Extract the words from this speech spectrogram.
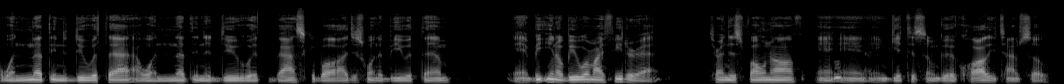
I want nothing to do with that. I want nothing to do with basketball. I just want to be with them and be, you know, be where my feet are at. Turn this phone off and, and, and get to some good quality time. So,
